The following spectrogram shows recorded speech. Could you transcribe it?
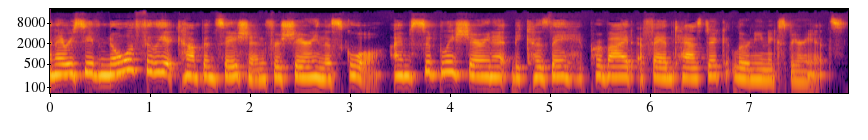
and I receive no affiliate compensation for sharing the school. I'm simply sharing it because they provide a fantastic learning experience.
